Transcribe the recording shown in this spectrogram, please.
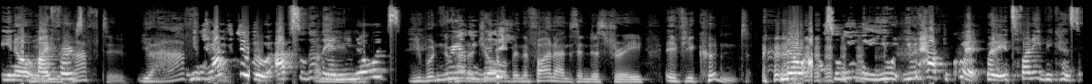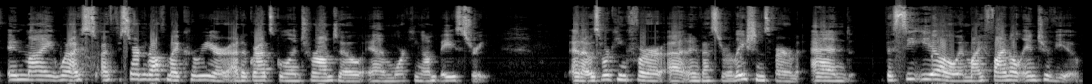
You know, well, my you first. have to. You have you to. have to. Absolutely. I mean, and you know what's you wouldn't really, have had a job really... in the finance industry if you couldn't. no, absolutely. You you would have to quit. But it's funny because in my when I, I started off my career at a grad school in Toronto and working on Bay Street, and I was working for uh, an investor relations firm. And the CEO in my final interview,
